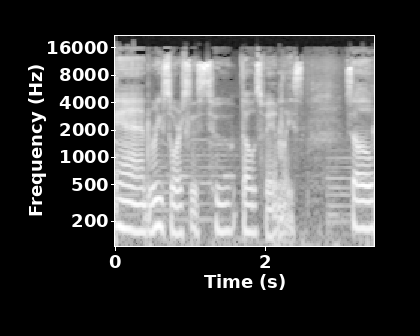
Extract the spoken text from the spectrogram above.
and resources to those families. So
